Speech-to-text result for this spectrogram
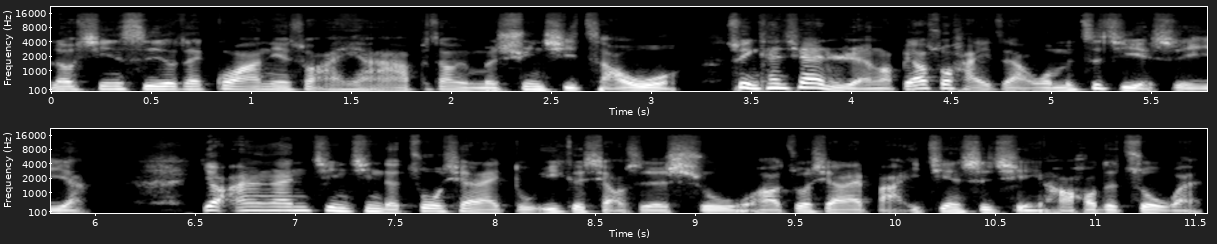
然后心思又在挂念，说，哎呀，不知道有没有讯息找我。所以你看现在人啊，不要说孩子啊，我们自己也是一样。要安安静静的坐下来读一个小时的书啊，坐下来把一件事情好好的做完，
